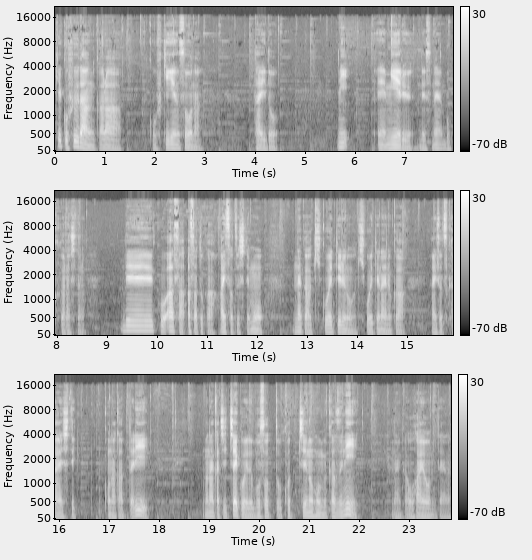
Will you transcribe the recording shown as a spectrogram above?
結構普段からこう不機嫌そうな態度に、えー、見えるんですね僕からしたら。でこう朝朝とか挨拶してもなんか聞こえてるのが聞こえてないのか挨拶返してこなかったり、まあ、なんかちっちゃい声でボソッとこっちの方向かずになんか「おはよう」みたいな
